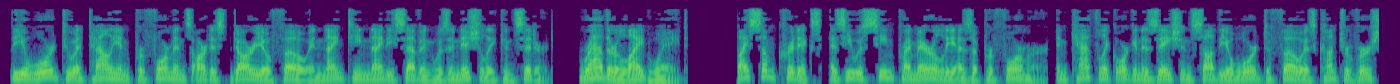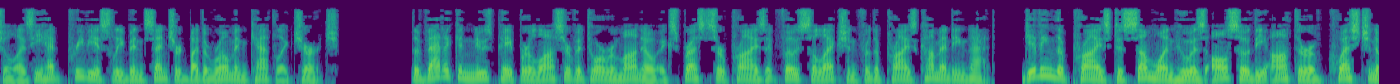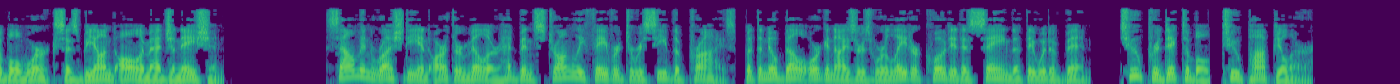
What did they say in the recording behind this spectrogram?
The award to Italian performance artist Dario Fo in 1997 was initially considered rather lightweight by some critics, as he was seen primarily as a performer, and Catholic organizations saw the award to Fo as controversial as he had previously been censured by the Roman Catholic Church. The Vatican newspaper L'Osservatore Romano expressed surprise at Fo's selection for the prize commenting that, "...giving the prize to someone who is also the author of questionable works is beyond all imagination." Salman Rushdie and Arthur Miller had been strongly favored to receive the prize, but the Nobel organizers were later quoted as saying that they would have been, "...too predictable, too popular."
